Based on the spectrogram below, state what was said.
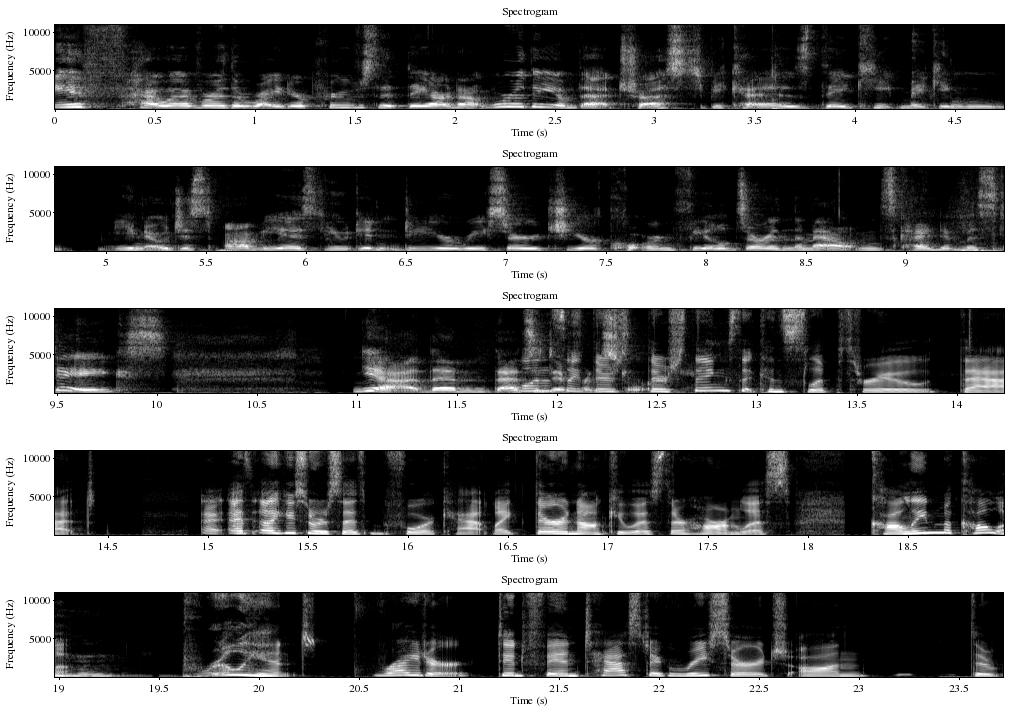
if, however, the writer proves that they are not worthy of that trust because they keep making, you know, just obvious, you didn't do your research, your cornfields are in the mountains kind of mistakes, yeah, then that's well, a different like there's story. there's things that can slip through that, like you sort of said before, Kat. Like they're innocuous, they're harmless. Colleen McCullough, Mm-hmm. brilliant writer, did fantastic research on the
